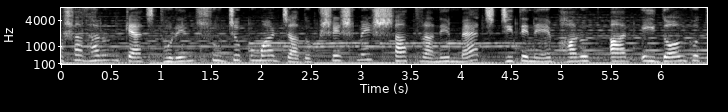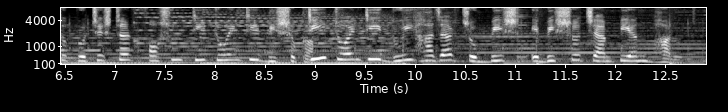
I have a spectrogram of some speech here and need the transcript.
অসাধারণ ক্যাচ ধরেন সূর্যকুমার যাদব। শেষমেশ সাত রানে ম্যাচ জিতে নেয় ভারত আর এই দলগত প্রচেষ্টার ফসল টি টোয়েন্টি বিশ্বকাপ। টি টোয়েন্টি দুই হাজার চব্বিশ এ বিশ্ব চ্যাম্পিয়ন ভারত।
